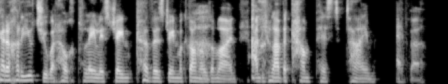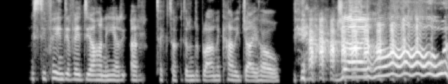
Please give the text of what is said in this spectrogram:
Cerwch ar YouTube a rhowch playlist Jane, covers Jane MacDonald ymlaen and you'll have the campest time ever. Nes ti ffeindio fideo hynny ar, ar TikTok dyn nhw'n blaen yn canu Jai Ho. Jai Ho!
